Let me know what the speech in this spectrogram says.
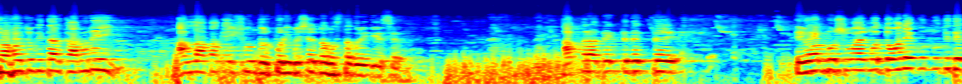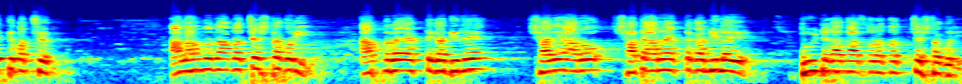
সহযোগিতার কারণেই আল্লাহ পাকে এই সুন্দর পরিবেশের ব্যবস্থা করে দিয়েছেন। আপনারা দেখতে দেখতে এই অল্প সময়ের মধ্যে অনেক উন্নতি দেখতে পাচ্ছেন। আলহামদুলিল্লাহ আমরা চেষ্টা করি আপনারা এক টাকা দিলে সাড়ে আরও, সাথে আরও এক টাকা মিলাইয়ে দুই টাকা কাজ করার চেষ্টা করি।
